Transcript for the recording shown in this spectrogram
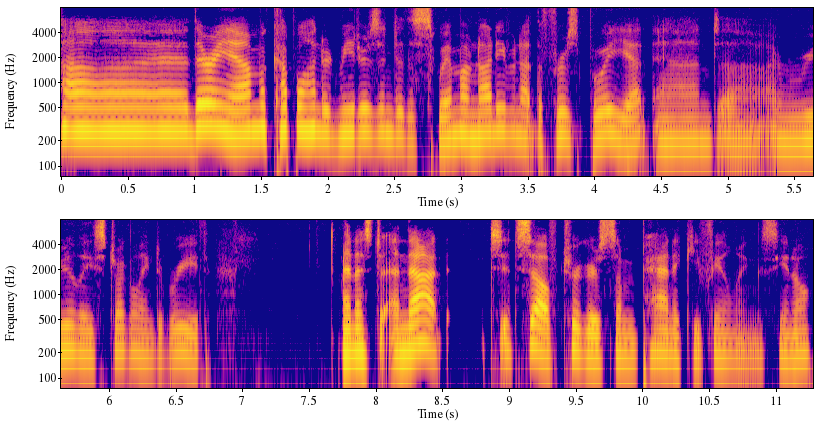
uh, there I am, a couple hundred meters into the swim. I'm not even at the first buoy yet, and uh, I'm really struggling to breathe. And, st- and that itself triggers some panicky feelings, you know.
